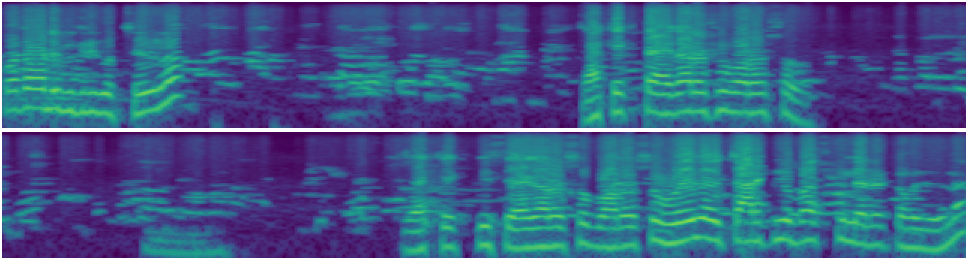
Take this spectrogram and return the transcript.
কত করে বিক্রি করছে এগুলো? এক একটা এগারোশো বারোশো। এক এক পিস এগারোশো, বারোশো হয়ে যাবে, চার কিলো, পাঁচ কিলো একটা হয়ে যাবে না?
